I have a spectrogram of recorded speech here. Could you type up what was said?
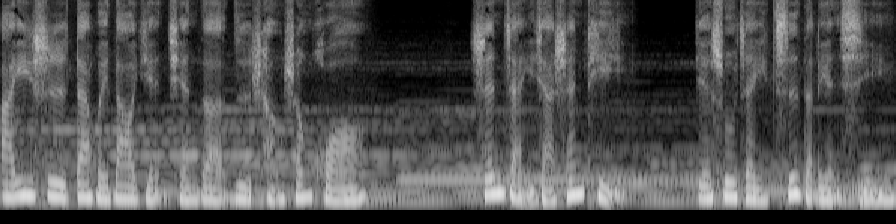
把意识带回到眼前的日常生活，伸展一下身体，结束这一次的练习。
